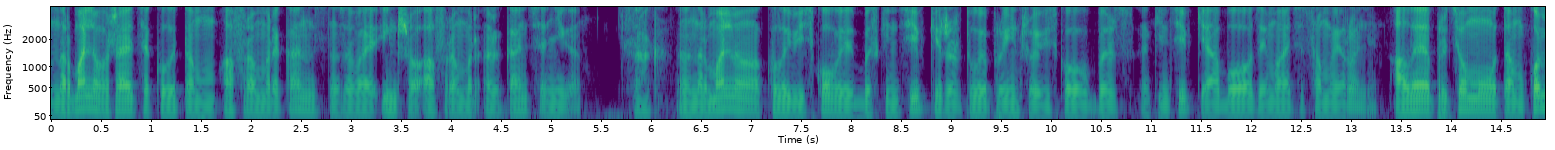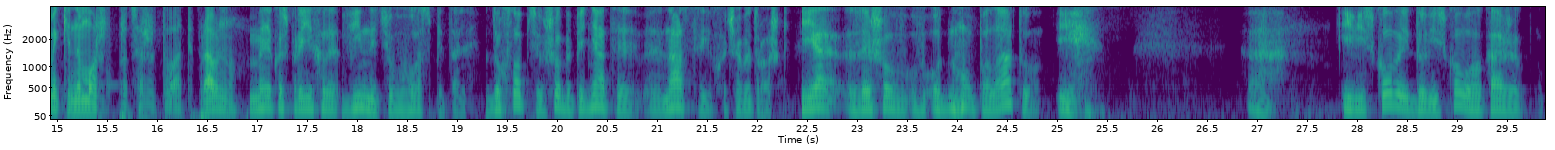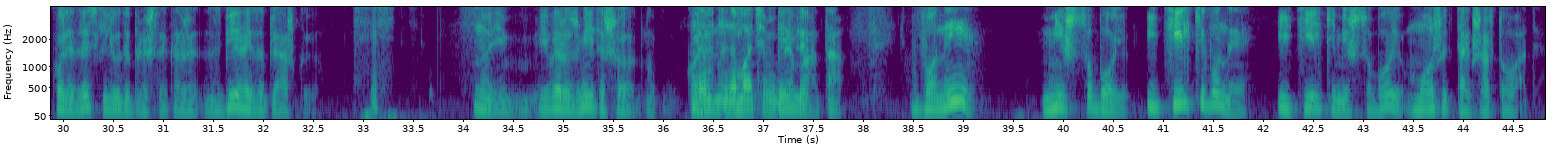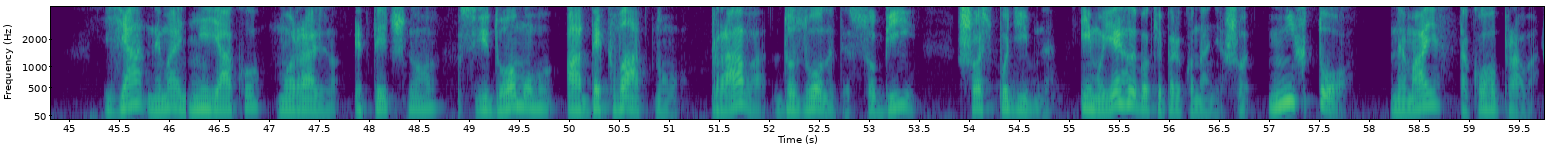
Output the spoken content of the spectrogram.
Нормально вважається, коли там афроамериканець називає іншого афроамериканця ніга. Так. Е, Нормально, коли військовий без кінцівки жартує про іншого військового без кінцівки або займається самоіронією. Але при цьому там коміки не можуть про це жартувати, правильно? Ми якось приїхали в Вінницю в госпіталь до хлопців, щоб підняти е, настрій хоча б трошки. Я зайшов в одну палату, і, е, і військовий до військового каже: Коля, двійські люди прийшли, каже, збігай за пляшкою. Ну і, і ви розумієте, що ну, Коля Нем- нема чим бігти. Нема, та. Вони між собою, і тільки вони, і тільки між собою можуть так жартувати. Я не маю ніякого морально-етичного, свідомого, адекватного права дозволити собі щось подібне. І моє глибоке переконання, що ніхто не має такого права.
